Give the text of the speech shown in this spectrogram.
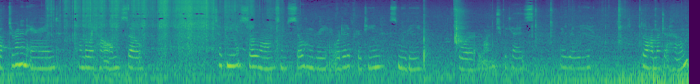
Stopped to run an errand on the way home, so it took me so long, so I'm so hungry. I ordered a protein smoothie for lunch because I really don't have much at home.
